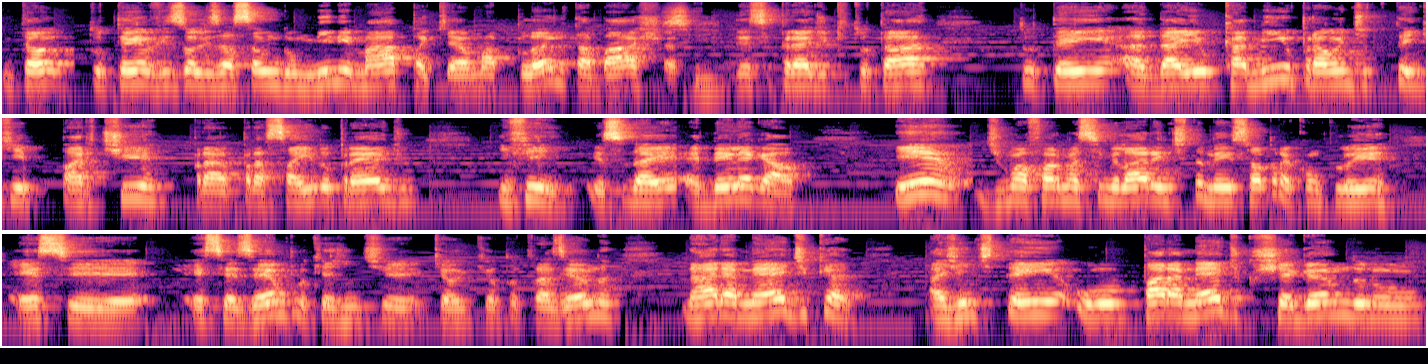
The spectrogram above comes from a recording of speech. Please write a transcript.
Então, tu tem a visualização do minimapa, que é uma planta baixa Sim. desse prédio que tu tá. tu tem uh, daí o caminho para onde tu tem que partir para sair do prédio. Enfim, isso daí é bem legal. E, de uma forma similar, a gente também, só para concluir esse, esse exemplo que, a gente, que eu estou trazendo, na área médica, a gente tem o paramédico chegando no,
